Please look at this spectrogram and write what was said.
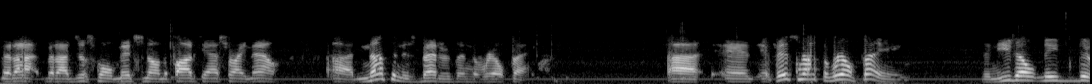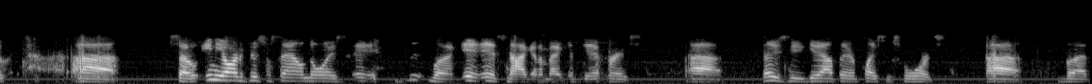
that I that I just won't mention on the podcast right now. Uh, nothing is better than the real thing. Uh, and if it's not the real thing, then you don't need to do it. Uh, so any artificial sound noise, it, look, it, it's not going to make a difference. Uh, they just need to get out there and play some sports. Uh, but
